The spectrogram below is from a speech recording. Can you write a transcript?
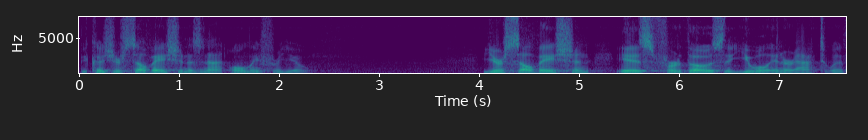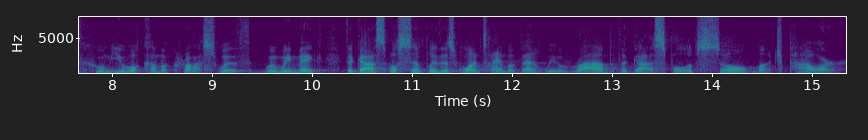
Because your salvation is not only for you. Your salvation is for those that you will interact with, whom you will come across with. When we make the gospel simply this one time event, we rob the gospel of so much power.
